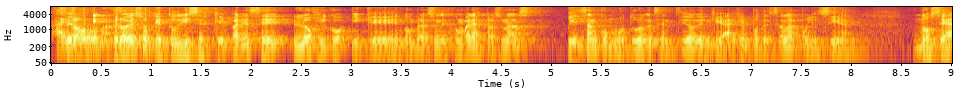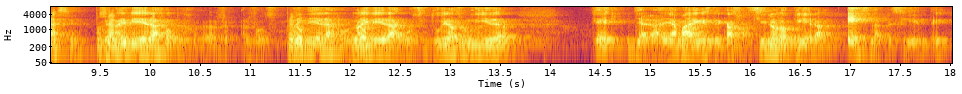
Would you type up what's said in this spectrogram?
Hay Pero, formas. pero eso que tú dices que parece lógico y que en conversaciones con varias personas piensan como tú en el sentido de que hay que potenciar la policía, no se hace. O sea, no hay liderazgo, pues, Alf- Alfonso. Pero- no hay liderazgo, pero- no hay liderazgo. Si tuvieras un líder, que ya la llamada en este caso, así no lo quiera, es la presidente,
